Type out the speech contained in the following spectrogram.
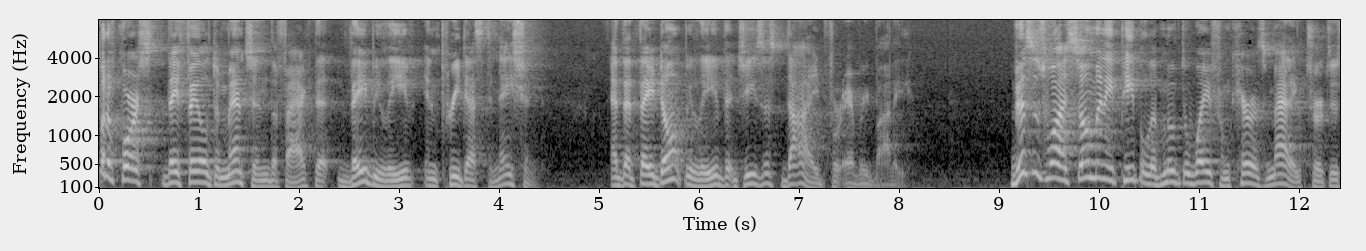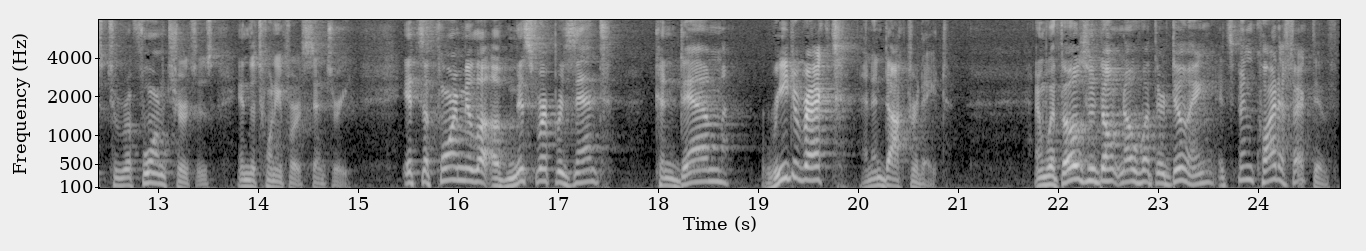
But of course, they fail to mention the fact that they believe in predestination and that they don't believe that Jesus died for everybody. This is why so many people have moved away from charismatic churches to reformed churches in the 21st century. It's a formula of misrepresent, condemn, redirect, and indoctrinate. And with those who don't know what they're doing, it's been quite effective.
